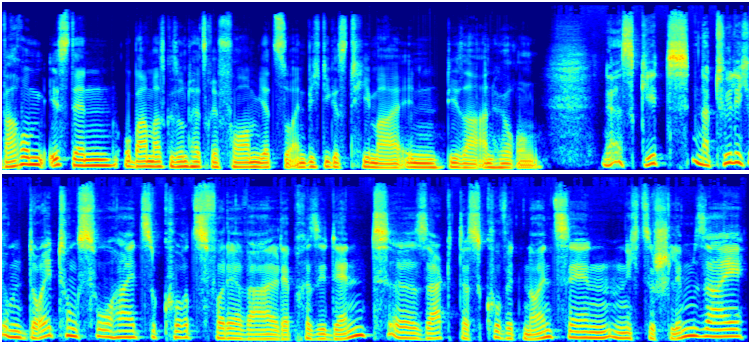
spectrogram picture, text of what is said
Warum ist denn Obamas Gesundheitsreform jetzt so ein wichtiges Thema in dieser Anhörung? Ja, es geht natürlich um Deutungshoheit so kurz vor der Wahl. Der Präsident äh, sagt, dass Covid-19 nicht so schlimm sei.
